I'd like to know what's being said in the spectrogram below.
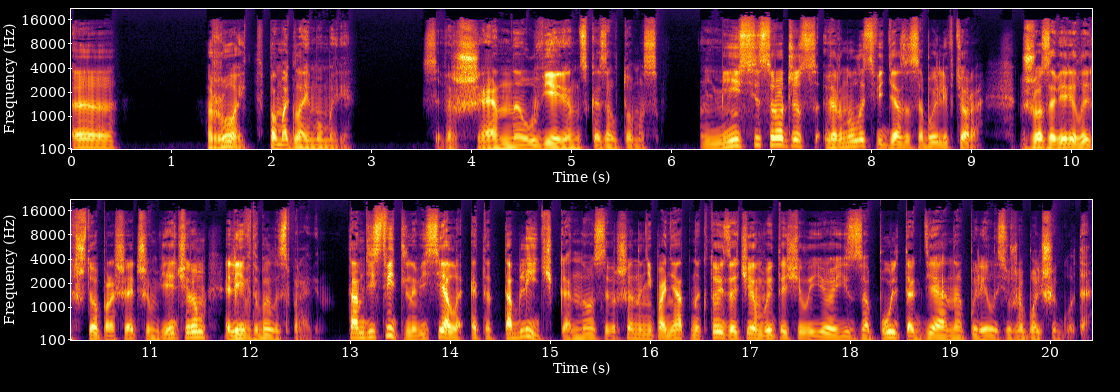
э Ройд?» — помогла ему Мэри. «Совершенно уверен», — сказал Томас. Миссис Роджерс вернулась, ведя за собой лифтера. Джо заверил их, что прошедшим вечером лифт был исправен. Там действительно висела эта табличка, но совершенно непонятно, кто и зачем вытащил ее из-за пульта, где она пылилась уже больше года.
